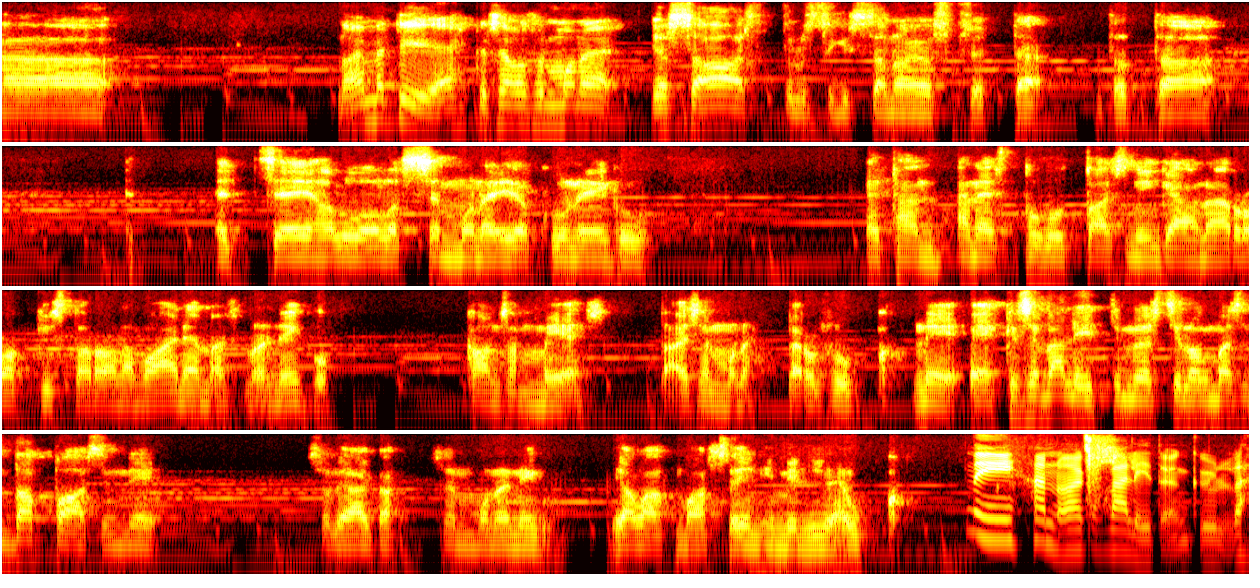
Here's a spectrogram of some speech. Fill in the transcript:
Öö, no en mä tiedä, ehkä se on semmonen, jossa haastattelussakin sanoi joskus, että tota, et, et se ei halua olla semmonen joku niinku, että hän, hänestä puhuttaisiin niinkään enää rockistarona, vaan enemmän semmonen niinku kansanmies tai semmonen perusukko. Niin ehkä se välittyi myös silloin, kun mä sen tapasin, niin se oli aika semmonen niinku jalat maassa inhimillinen ukko. Niin, hän on aika välitön kyllä.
